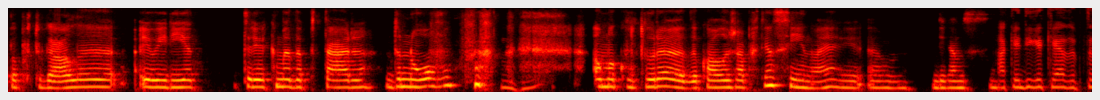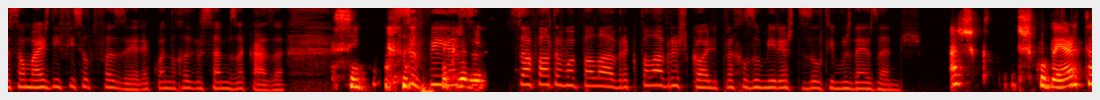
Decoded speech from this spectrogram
para Portugal, eu iria ter que me adaptar de novo uhum. a uma cultura da qual eu já pertenci, não é? Um, digamos assim. Há quem diga que é a adaptação mais difícil de fazer, é quando regressamos a casa. Sim. Sofia, só falta uma palavra. Que palavra escolhe para resumir estes últimos 10 anos? Acho que descoberta,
